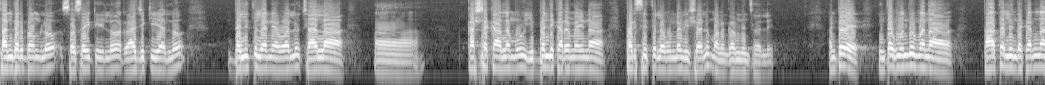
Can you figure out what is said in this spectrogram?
సందర్భంలో సొసైటీలో రాజకీయాల్లో దళితులు అనేవాళ్ళు చాలా కష్టకాలము ఇబ్బందికరమైన పరిస్థితుల్లో ఉన్న విషయాలు మనం గమనించాలి. అంటే ఇంతకుముందు మన తాతలు ఇంతకన్నా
